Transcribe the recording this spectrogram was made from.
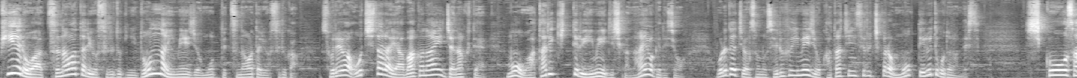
ピエロは綱渡りをするときにどんなイメージを持って綱渡りをするか。それは落ちたらやばくない？じゃなくてもう渡りきってるイメージしかないわけですよ。俺たちはそのセルフイメージを形にする力を持っているということなんです。思考を支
